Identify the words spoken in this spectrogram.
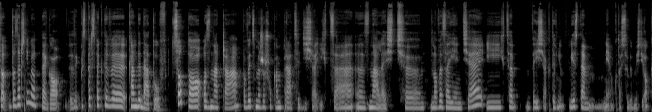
to, to zacznijmy od tego, jakby z perspektywy kandydatów. Co to oznacza? Powiedzmy, że szukam pracy dzisiaj i chcę y, znaleźć y, nowe zajęcie i chcę wyjść aktywnie. Jestem, nie wiem, ktoś sobie myśli, ok,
